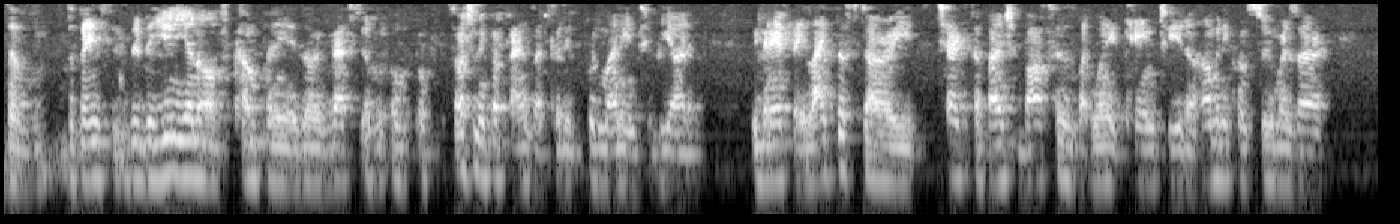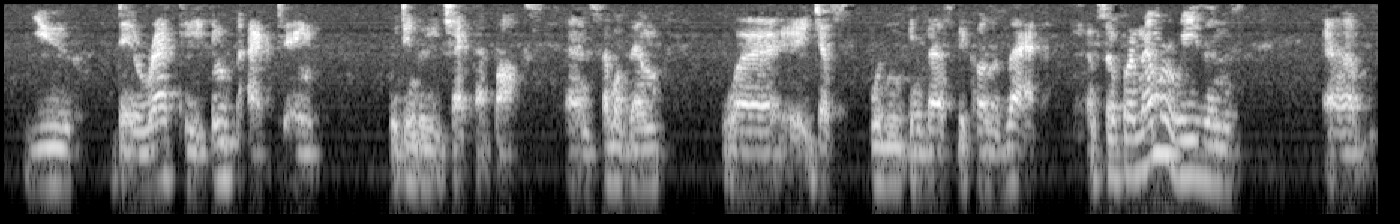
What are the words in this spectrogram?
the the basic the, the union of companies or invest of, of, of social impact funds that could put money into beyond even if they liked the story, checked a bunch of boxes, but when it came to you know how many consumers are you directly impacting, we didn't really check that box, and some of them were just wouldn't invest because of that. And so for a number of reasons, um,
